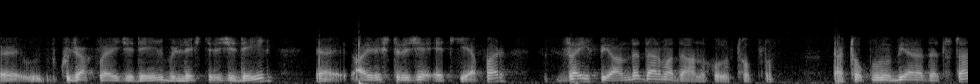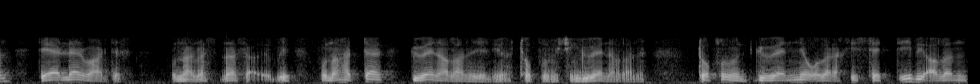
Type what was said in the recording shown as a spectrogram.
e, kucaklayıcı değil, birleştirici değil, e, ayrıştırıcı etki yapar. Zayıf bir anda darmadağınık olur toplum. Yani toplumu bir arada tutan değerler vardır. Bunlar nasıl, nasıl buna hatta güven alanı deniyor toplum için güven alanı. Toplumun güvenli olarak hissettiği bir alan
